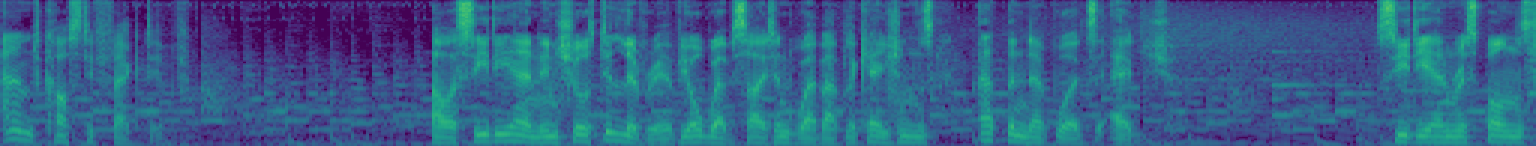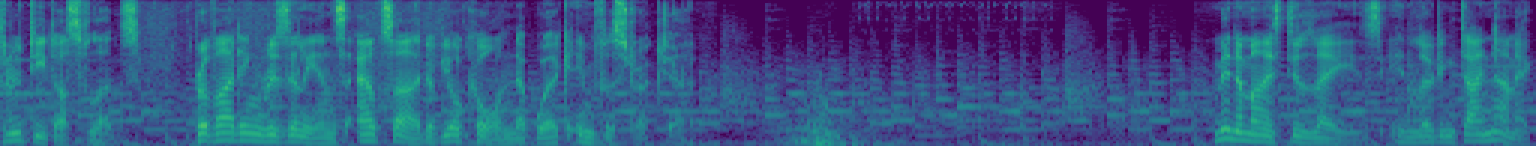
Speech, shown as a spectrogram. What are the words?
and cost-effective. Our CDN ensures delivery of your website and web applications at the network's edge. CDN responds through DDoS floods, providing resilience outside of your core network infrastructure. minimize delays in loading dynamic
